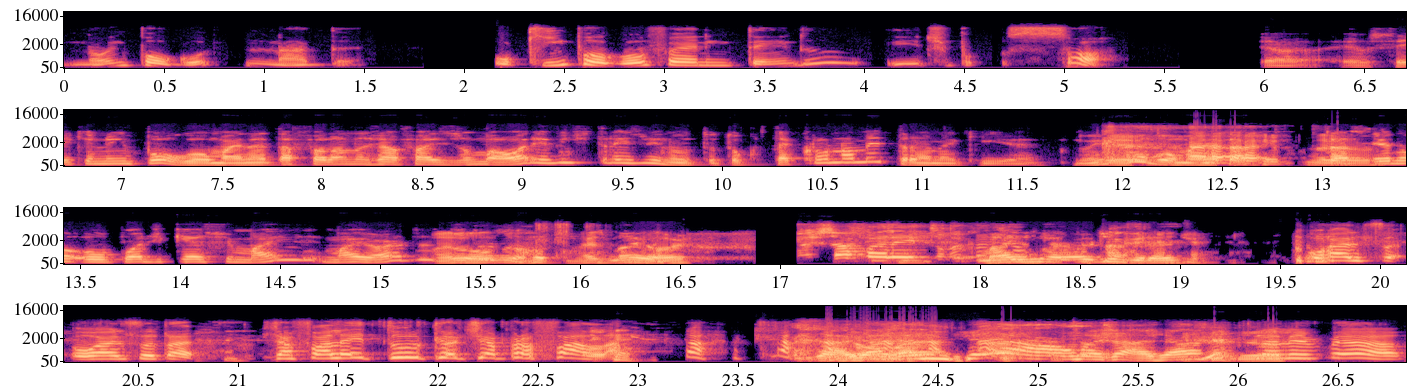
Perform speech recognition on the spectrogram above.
não empolgou nada. O que empolgou foi a Nintendo e, tipo, só. Eu, sei que não empolgou, mas nós tá falando já faz uma hora e 23 minutos. Eu tô até cronometrando aqui. é. Não empolgou, mas tá, tá sendo o podcast mais, maior do, Mais dos outros. mais maior. Eu já falei tudo que eu Mais tinha maior de grande. O Alisson, o Alisson tá. Já falei tudo que eu tinha pra falar. Já, já, já limpei a alma, já, já. Já liberal.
